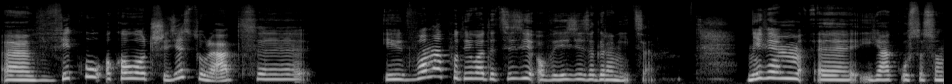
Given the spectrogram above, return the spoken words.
E, w wieku około 30 lat e, Iwona podjęła decyzję o wyjeździe za granicę. Nie wiem, e, jak ustosun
